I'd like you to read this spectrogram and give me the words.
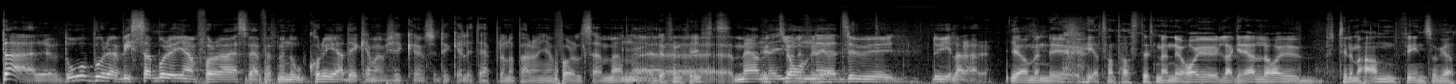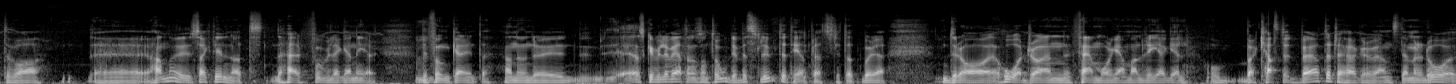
där, då börjar vissa börjar jämföra SVFF med Nordkorea. Det kan man kanske tycka är lite äpplen och päron jämförelse. Men, eh, definitivt. Men John, eh, du, du gillar det här? Ja, men det är helt fantastiskt. Men nu har ju Lagrell, har ju, till och med han insåg att det var... Eh, han har ju sagt till nu att det här får vi lägga ner. Det funkar inte. Han undrar ju... Jag skulle vilja veta vem som tog det beslutet helt plötsligt att börja dra, hårdra en fem år gammal regel och bara kasta ut böter till höger och vänster. Men då,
